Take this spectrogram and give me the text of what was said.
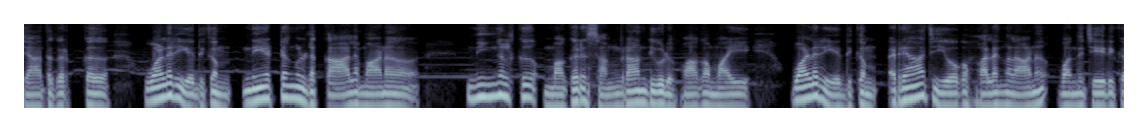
ജാതകർക്ക് വളരെയധികം നേട്ടങ്ങളുടെ കാലമാണ്. നിങ്ങൾക്ക് മകരസംക്രാന്തിയുടെ ഭാഗമായി വളരെയധികം രാജയോഗ ഫലങ്ങളാണ് വന്നു ചേരുക.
